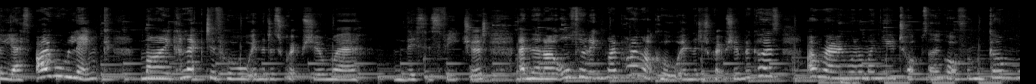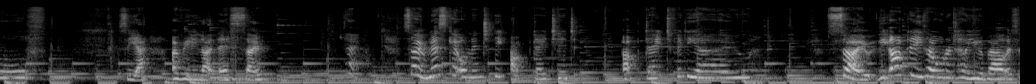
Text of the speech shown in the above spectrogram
So yes, I will link my collective haul in the description where this is featured. And then I'll also link my Primark haul in the description because I'm wearing one of my new tops I got from Gunwharf. So yeah, I really like this. So yeah. So let's get on into the updated update video. So the updates I want to tell you about is...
